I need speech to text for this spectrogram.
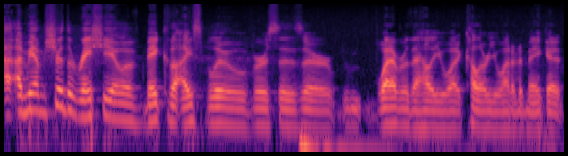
I mean, I'm sure the ratio of make the ice blue versus or whatever the hell you want color you wanted to make it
